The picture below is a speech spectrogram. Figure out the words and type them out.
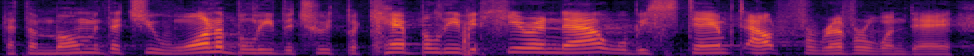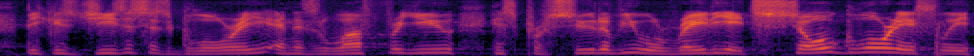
That the moment that you want to believe the truth but can't believe it here and now will be stamped out forever one day because Jesus' glory and his love for you, his pursuit of you will radiate so gloriously,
